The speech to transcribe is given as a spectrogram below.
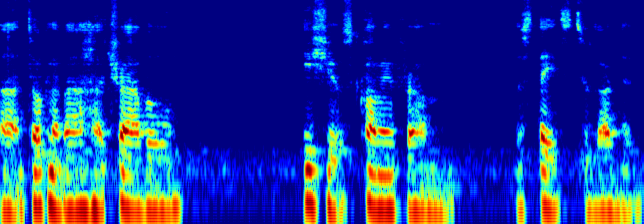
uh, talking about her travel issues coming from the States to London.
